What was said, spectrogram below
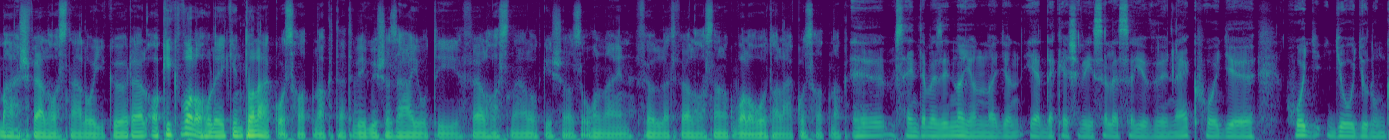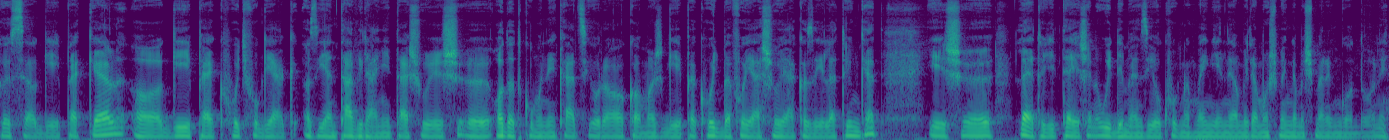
más felhasználói körrel, akik valahol egyébként találkozhatnak, tehát végül is az IoT felhasználók és az online felület felhasználók valahol találkozhatnak. Szerintem ez egy nagyon-nagyon érdekes része lesz a jövőnek, hogy hogy gyógyulunk össze a gépekkel, a gépek hogy fogják az ilyen távirányítású és adatkommunikációra alkalmas gépek, hogy befolyásolják az életünket, és lehet, hogy itt teljesen új dimenziók fognak megnyílni, amire most még nem ismerünk gondolni.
